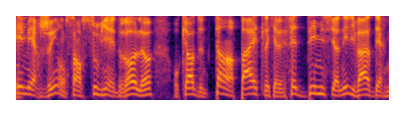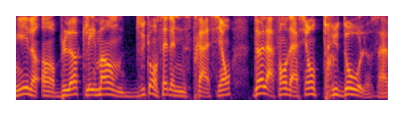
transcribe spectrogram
émergé. On s'en souviendra là au cœur d'une tempête qui avait fait démissionner l'hiver dernier en bloc les membres du conseil d'administration de la fondation Trudeau. Ça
